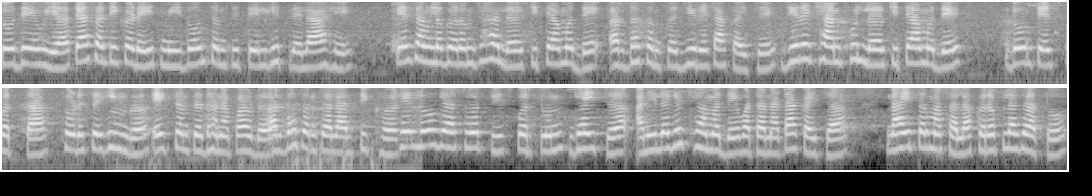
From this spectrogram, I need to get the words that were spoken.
तो देऊया. त्यासाठी कढईत मी दोन चमचे तेल घेतलेलं आहे. तेल चांगलं गरम झालं की त्यामध्ये अर्धा चमचा जिरे टाकायचे. जिरे छान फुललं की त्यामध्ये दोन तेजपत्ता थोडंसं हिंग एक चमचा धना पावडर अर्धा चमचा लाल तिखट. हे लो गॅसवरतीच परतून घ्यायचं आणि लगेच ह्यामध्ये वाटाणा टाकायचा. नाहीतर मसाला करपला जातो.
